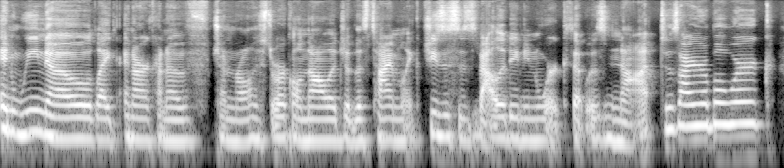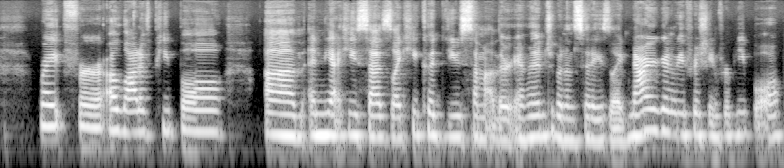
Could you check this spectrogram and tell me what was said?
and we know like in our kind of general historical knowledge of this time like jesus is validating work that was not desirable work right for a lot of people um and yet he says like he could use some other image but instead he's like now you're going to be fishing for people.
